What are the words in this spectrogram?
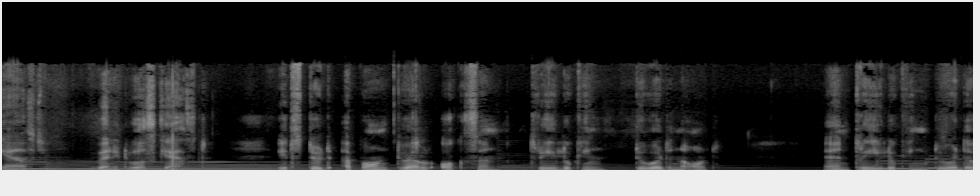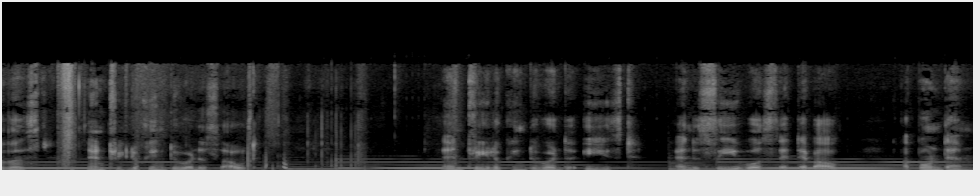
cast when it was cast. It stood upon twelve oxen, three looking toward the north, and three looking toward the west, and three looking toward the south and three looking toward the east, and the sea was set above upon them,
